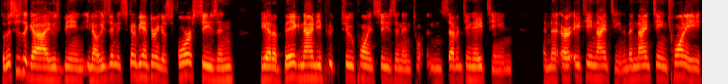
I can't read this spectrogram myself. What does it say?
So this is the guy who's being, you know, he's in. He's going to be entering his fourth season. He had a big 92 point season in, in 17 18 and then or 18 19 and then 19 20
